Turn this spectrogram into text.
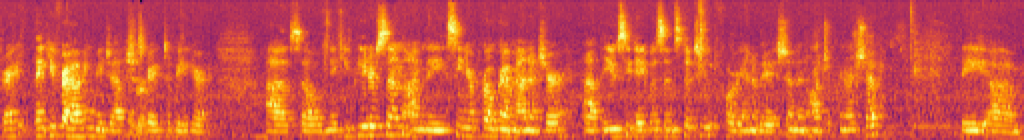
Great, thank you for having me, Jeff. It's great to be here. Uh, so, Nikki Peterson, I'm the Senior Program Manager at the UC Davis Institute for Innovation and Entrepreneurship. The um,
